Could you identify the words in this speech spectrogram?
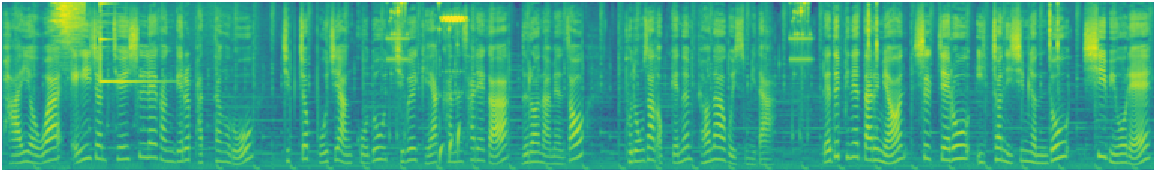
바이어와 에이전트의 신뢰 관계를 바탕으로 직접 보지 않고도 집을 계약하는 사례가 늘어나면서 부동산 업계는 변화하고 있습니다. 레드핀에 따르면 실제로 2020년도 12월에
